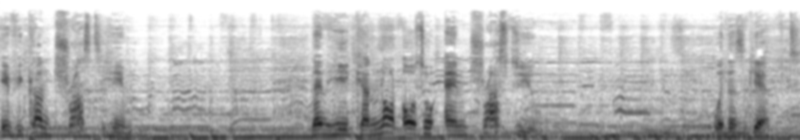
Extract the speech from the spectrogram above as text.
if you can't trust Him, then He cannot also entrust you with His gift,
